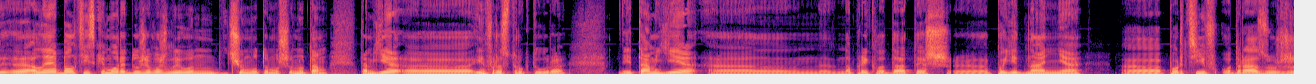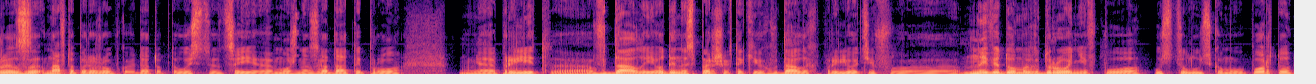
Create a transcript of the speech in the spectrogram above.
Е, Але Балтійське море дуже важливо. Чому? Тому що ну, там, там є е, інфраструктура, і там є, е, наприклад, да, теж е, поєднання. е, Портів одразу ж з нафтопереробкою. Да? Тобто, ось цей можна згадати про приліт е, вдалий, один із перших таких вдалих прильотів е, невідомих дронів по Устилуцькому порту,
